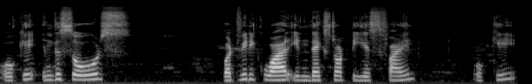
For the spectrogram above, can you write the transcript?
Okay in the source what we require index.ts file. Okay.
